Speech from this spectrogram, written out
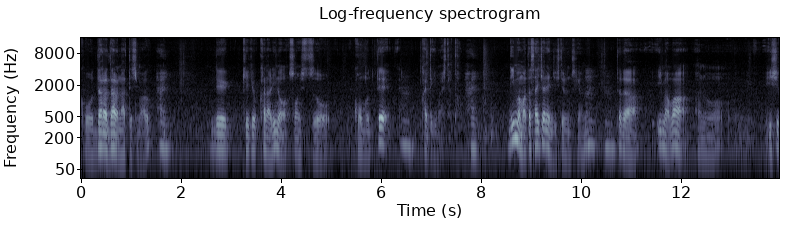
こうダラダラなってしまう。はい。で結局かなりの損失を被ってうん。帰ってきましたと。はい。で今また再チャレンジしてるんですけどね、うんうん。ただ今はあの石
